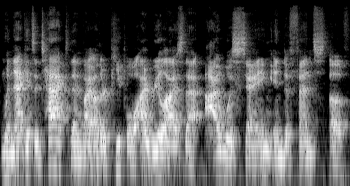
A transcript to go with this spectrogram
when that gets attacked then by other people, I realized that I was saying in defense of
